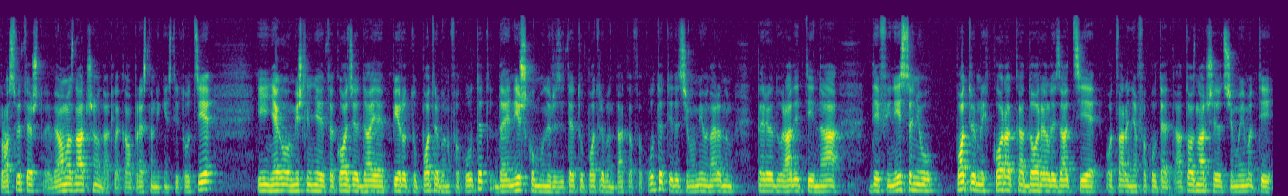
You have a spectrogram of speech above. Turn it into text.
prosvete, što je veoma značajno, dakle kao predstavnik institucije, i njegovo mišljenje je takođe da je Pirotu potreban fakultet, da je Niškom univerzitetu potreban takav fakultet i da ćemo mi u narednom periodu raditi na definisanju potrebnih koraka do realizacije otvaranja fakulteta. A to znači da ćemo imati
